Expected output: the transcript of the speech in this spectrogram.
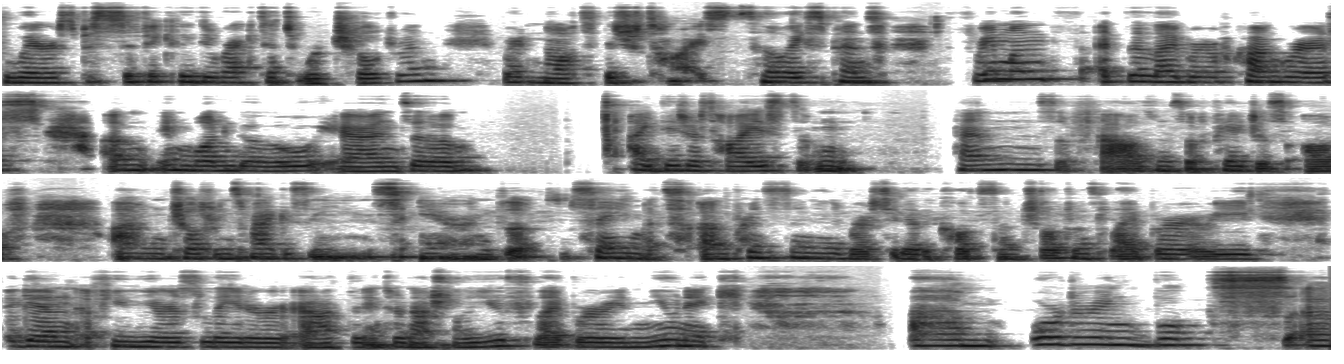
were specifically directed toward children were not digitized. So I spent three months at the Library of Congress um, in one go, and um, I digitized um, tens of thousands of pages of um, children's magazines. And uh, same at um, Princeton University at the Cotsen Children's Library. Again, a few years later at the International Youth Library in Munich. Ordering books, uh,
